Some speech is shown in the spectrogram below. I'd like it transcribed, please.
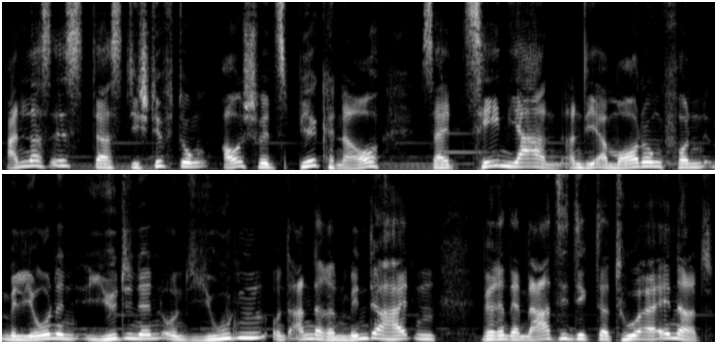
Anlass ist, dass die Stiftung Auschwitz-Birkenau seit zehn Jahren an die Ermordung von Millionen Jüdinnen und Juden und anderen Minderheiten während der Nazidiktatur erinnert.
